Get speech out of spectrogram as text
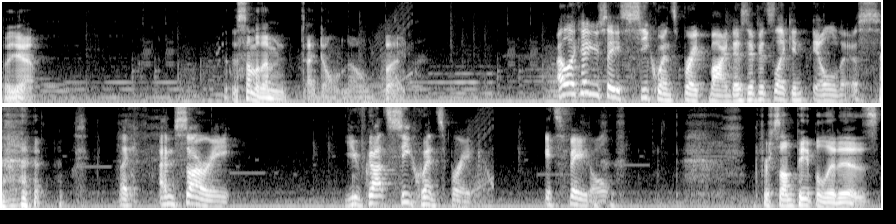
But yeah. Some of them I don't know, but I like how you say sequence break mind as if it's like an illness. like, I'm sorry. You've got sequence break. It's fatal. for some people it is.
